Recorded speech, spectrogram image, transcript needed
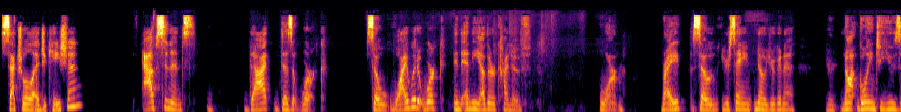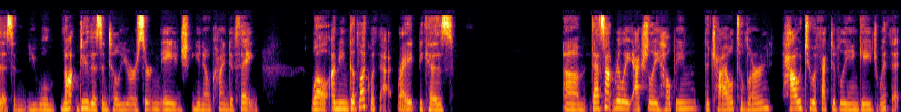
sexual education, abstinence that doesn't work. So why would it work in any other kind of form? Right? So you're saying no, you're going to you're not going to use this and you will not do this until you're a certain age, you know, kind of thing. Well, I mean, good luck with that, right? Because um, that's not really actually helping the child to learn how to effectively engage with it,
